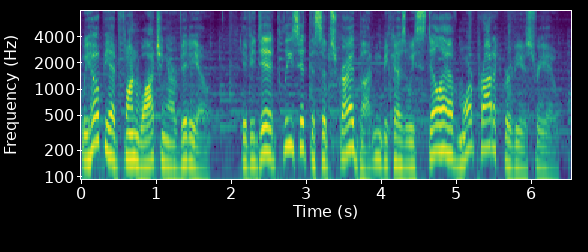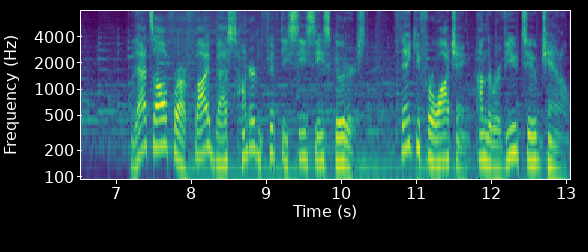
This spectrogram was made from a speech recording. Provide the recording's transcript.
We hope you had fun watching our video. If you did, please hit the subscribe button because we still have more product reviews for you. That's all for our 5 best 150cc scooters. Thank you for watching on the ReviewTube channel.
